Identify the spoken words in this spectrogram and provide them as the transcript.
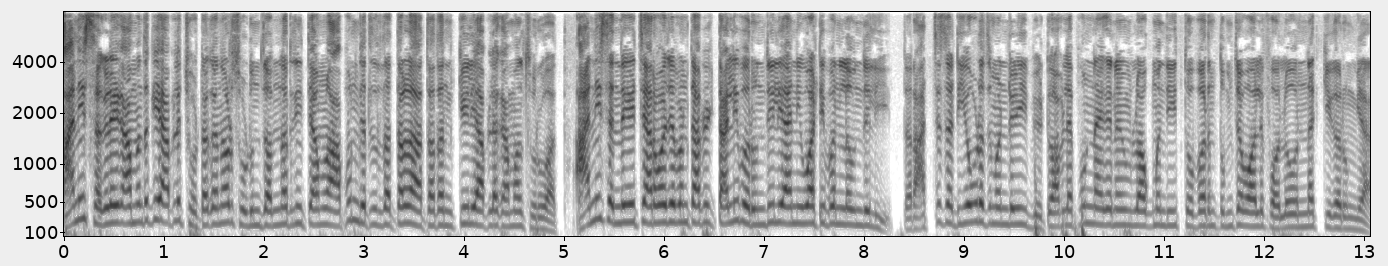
आणि सगळे कामं तर काही आपल्या छोट्या गाण्यावर सोडून जमणार नाही त्यामुळे आपण घेतलं तळ हातात आणि केली आपल्या कामाला सुरुवात. आणि संध्याकाळी चार वाजेपर्यंत आपली टाली भरून दिली आणि वाटी पण लावून दिली. तर आजच्यासाठी एवढंच मंडळी भेटू आपल्या पुन्हा एका नवीन ब्लॉगमध्ये. तोपर्यंत तुमच्या वाले फॉलो नक्की करून घ्या.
